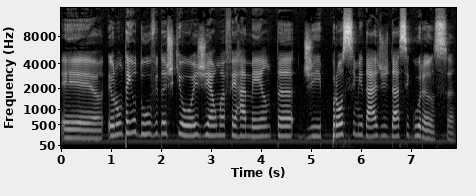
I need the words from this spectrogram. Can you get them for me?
É, eu não tenho dúvidas que hoje é uma ferramenta de proximidade da segurança.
